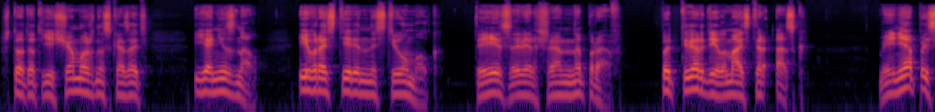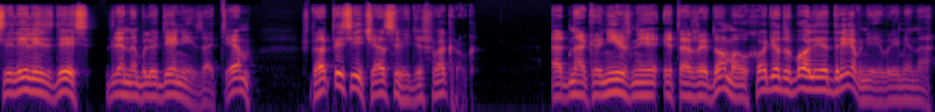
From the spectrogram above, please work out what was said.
Что тут еще можно сказать, я не знал, и в растерянности умолк. «Ты совершенно прав», — подтвердил мастер Аск. «Меня поселили здесь для наблюдений за тем, что ты сейчас видишь вокруг. Однако нижние этажи дома уходят в более древние времена,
